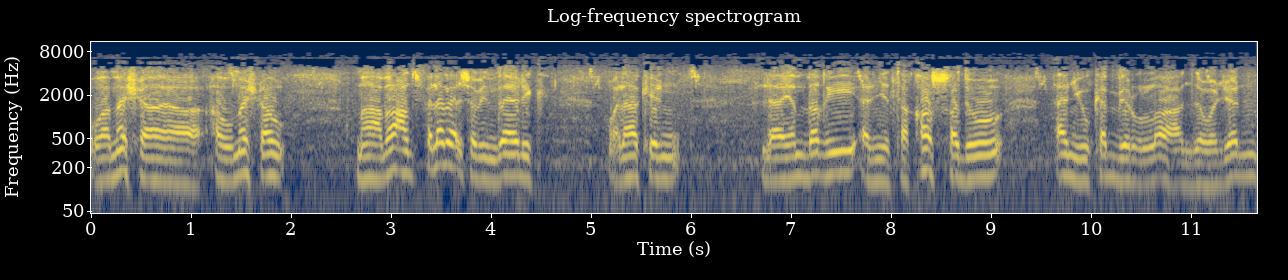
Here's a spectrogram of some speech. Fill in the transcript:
ومشى أو مشوا مع بعض فلا بأس من ذلك ولكن لا ينبغي أن يتقصدوا أن يكبروا الله عز وجل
